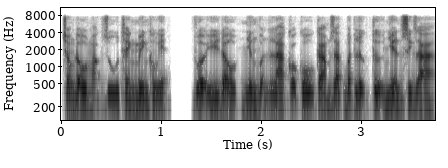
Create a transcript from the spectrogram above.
trong đầu mặc dù thanh minh không ít, vừa ý đầu nhưng vẫn là có cỗ cảm giác bất lực tự nhiên sinh ra.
